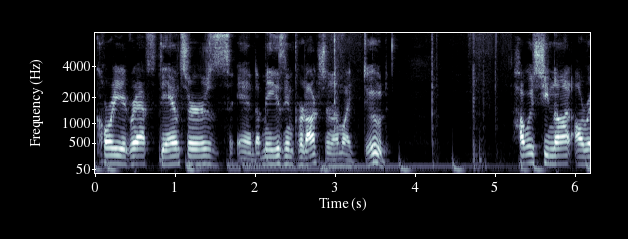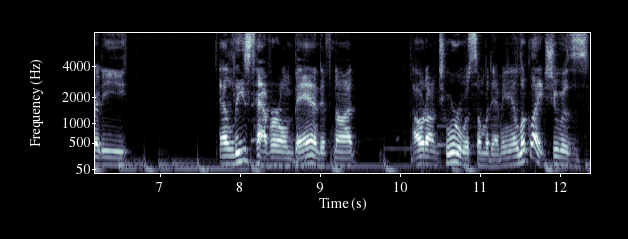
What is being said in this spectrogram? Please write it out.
choreographed dancers and amazing production. I'm like, dude, how is she not already at least have her own band, if not out on tour with somebody? I mean, it looked like she was.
